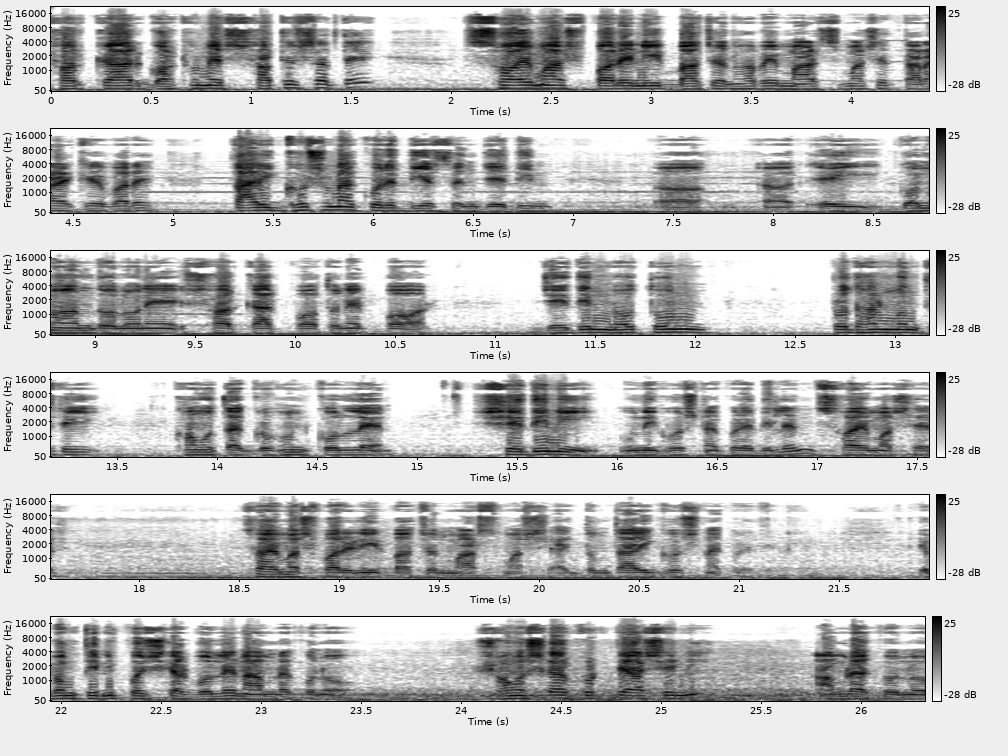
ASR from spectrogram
সরকার গঠনের সাথে সাথে ছয় মাস পরে নির্বাচন হবে, মার্চ মাসে তারা একেবারে তারিখ ঘোষণা করে দিয়েছেন যেদিন এই গণ আন্দোলনে সরকার পতনের পর, যেদিন নতুন প্রধানমন্ত্রী ক্ষমতা গ্রহণ করলেন সেদিনই উনি ঘোষণা করে দিলেন, ছয় মাসের, ছয় মাস পরে নির্বাচন, মার্চ মাস, একদম তারিখ ঘোষণা করে দিলেন। এবং তিনি পরিষ্কার বললেন, আমরা কোনো সংস্কার করতে আসেনি, আমরা কোনো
